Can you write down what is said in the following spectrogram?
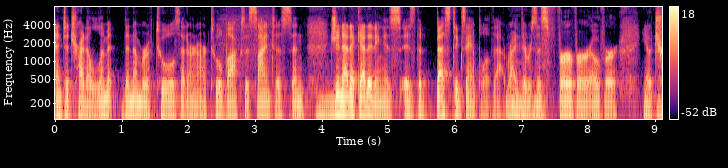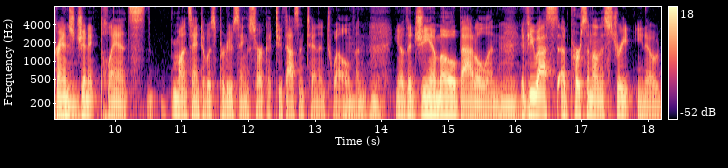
and to try to limit the number of tools that are in our toolbox as scientists. And mm. genetic editing is, is the best example of that, right? Mm. There was this fervor over, you know, transgenic plants, Monsanto was producing circa 2010 and 12, mm-hmm. and you know the GMO battle. And mm-hmm. if you ask a person on the street, you know,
